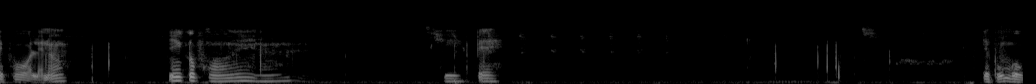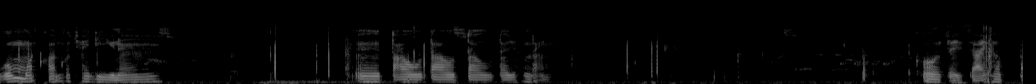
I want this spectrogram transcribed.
จะพอแหละเนาะนี่ก็พอแน่นอนโอเคไปเดี๋ยวผมบอกว่ามอดคอนก็ใช้ดีอยู่นะ เออเตาเตาเตาเตาอยู่ข้างหลัง ก็ใส่สายเข้าไป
